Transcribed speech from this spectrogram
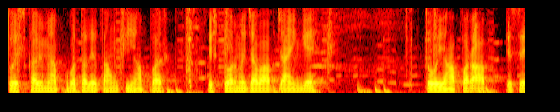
तो इसका भी मैं आपको बता देता हूँ कि यहाँ पर स्टोर में जब आप जाएँगे तो यहाँ पर आप इसे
